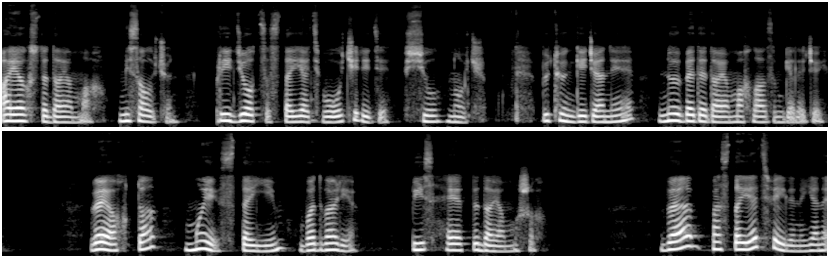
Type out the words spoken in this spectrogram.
Ayaq üstə dayanmaq. Misal üçün, prидется стоять в очереди всю ночь. Bütün gecəni növbədə dayanmaq lazım gələcək. Və yaxud da мы стоим во дворе. Biz həyətdə dayanmışıq. Və постоять fe'lini, yəni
